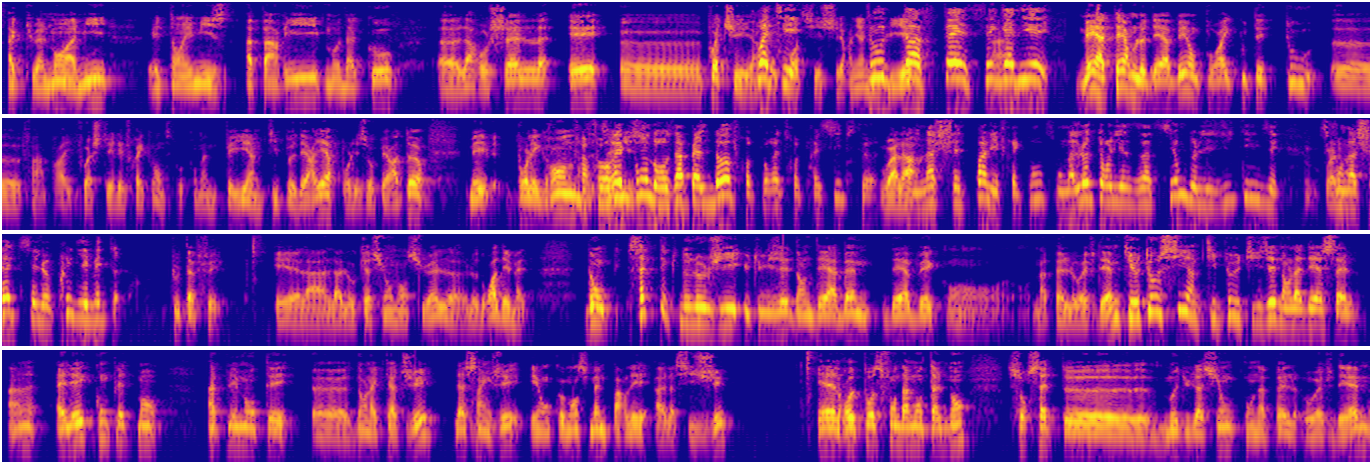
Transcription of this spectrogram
Actuellement, AMI étant émise à Paris, Monaco, euh, La Rochelle et euh, Poitiers. Hein, Poitiers. si rien Tout à fait, c'est hein. gagné. Mais à terme, le DAB, on pourra écouter tout. Euh, enfin, après, il faut acheter les fréquences, il faut quand même payer un petit peu derrière pour les opérateurs. Mais pour les grandes. Il faut répondre aux appels d'offres pour être précis, parce que on n'achète pas les fréquences, on a l'autorisation de les utiliser. Ce qu'on achète, c'est le prix de l'émetteur. Tout à fait. Et la, la location mensuelle, le droit d'émettre. Donc, cette technologie utilisée dans le DAB, qu'on on appelle l'OFDM, qui est aussi un petit peu utilisée dans la DSL. Hein. Elle est complètement implémentée euh, dans la 4G, la 5G, et on commence même à parler à la 6G. Et elle repose fondamentalement sur cette euh, modulation qu'on appelle OFDM,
